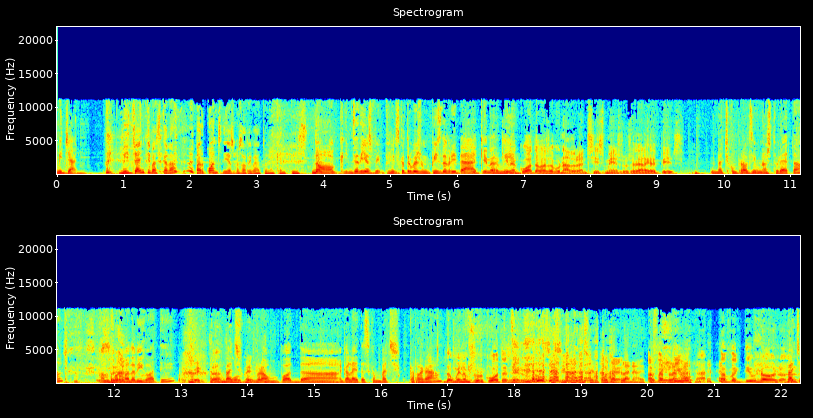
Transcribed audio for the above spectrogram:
Mig any. Mig any t'hi vas quedar? Per quants dies vas arribar tu en aquell pis? No, 15 dies fi- fins que trobés un pis de veritat. I quina, per mi. quina quota vas abonar durant sis mesos allà en aquell pis? Vaig comprar-los una estoreta en Sí. forma de bigoti. Perfecte. Vaig Molt bé. comprar un pot de galetes que em vaig carregar. De moment em surt quota zero. No? Sí, sí, quota, ser, quota plana, eh? Quota Efectiu, plana. efectiu no... no Vaig,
